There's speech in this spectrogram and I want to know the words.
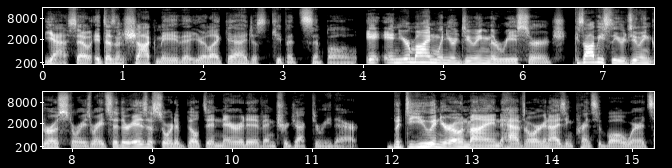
yeah. So it doesn't shock me that you're like, yeah, I just keep it simple. In, in your mind, when you're doing the research, because obviously you're doing growth stories, right? So there is a sort of built in narrative and trajectory there. But do you, in your own mind, have an organizing principle where it's,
